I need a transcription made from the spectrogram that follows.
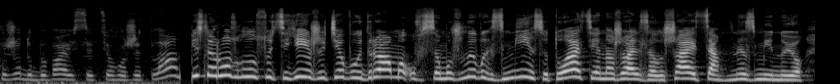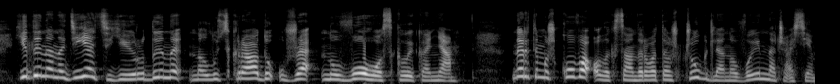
хожу, добиваюся цього житла. Після розголосу цієї життєвої драми у всеможливих ЗМІ ситуація, на жаль, залишається незмінною. Єдина надія цієї родини на Луцькраду уже нового скликання. Нерти Мишкова, Олександр Ватащук для новин на часі.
